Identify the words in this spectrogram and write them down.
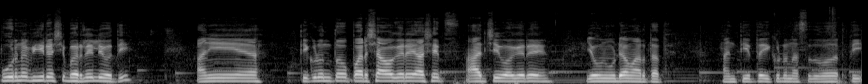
पूर्ण विहीर अशी भरलेली होती. आणि तिकडून तो परशा वगैरे असेच आजी वगैरे येऊन उड्या मारतात. आणि तिथं इकडून असं वरती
